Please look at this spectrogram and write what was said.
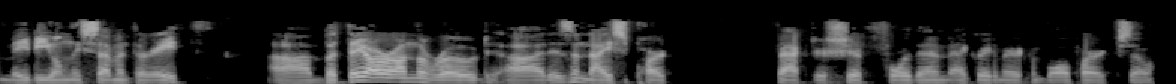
Maybe only seventh or eighth. Uh, but they are on the road. Uh, it is a nice park factor shift for them at Great American Ballpark. So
